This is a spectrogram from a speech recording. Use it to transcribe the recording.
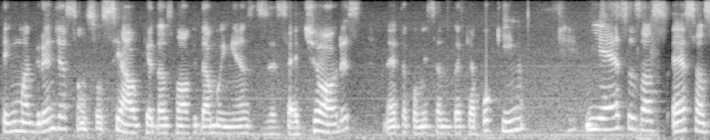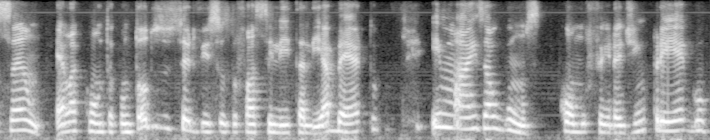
tem uma grande ação social, que é das 9 da manhã às 17 horas, né, tá começando daqui a pouquinho, e essas, essa ação, ela conta com todos os serviços do Facilita ali aberto, e mais alguns, como feira de emprego,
